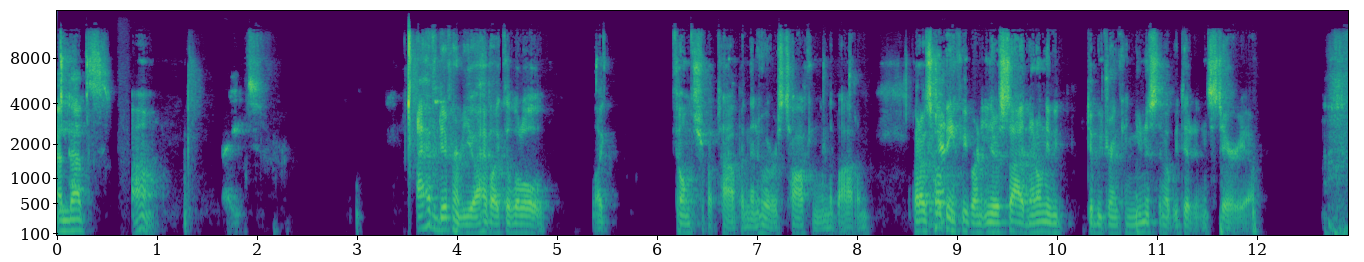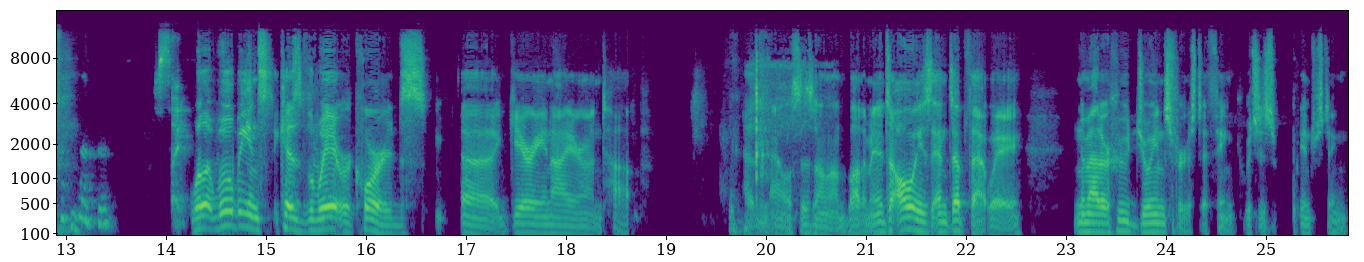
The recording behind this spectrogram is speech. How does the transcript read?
and that's oh. right. I have a different view. I have like a little like film strip up top, and then whoever's talking in the bottom. But I was hoping if we were on either side, not only did we drink in unison, but we did it in stereo. Just like well, it will be in because the way it records, uh, Gary and I are on top, and Alice is on the bottom, and it always ends up that way, no matter who joins first. I think, which is interesting.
